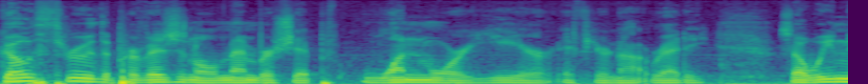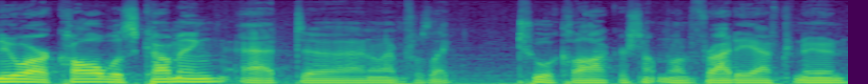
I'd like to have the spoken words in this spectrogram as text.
go through the provisional membership one more year if you're not ready. So we knew our call was coming at uh, I don't know if it was like two o'clock or something on Friday afternoon.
